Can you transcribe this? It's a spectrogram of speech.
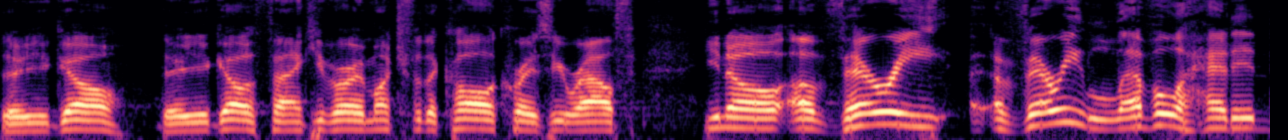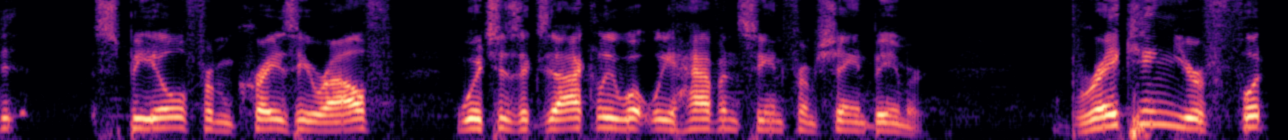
There you go. There you go. Thank you very much for the call, Crazy Ralph. You know, a very a very level-headed spiel from Crazy Ralph, which is exactly what we haven't seen from Shane Beamer breaking your foot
